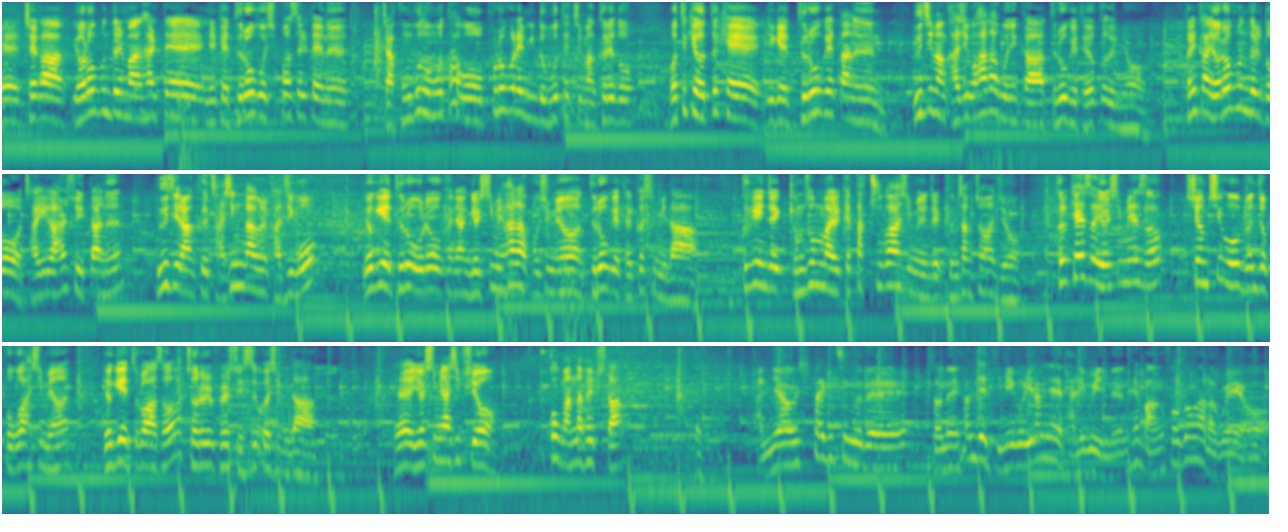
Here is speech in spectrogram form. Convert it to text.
예, 제가 여러분들만 할 때 이렇게 들어오고 싶었을 때는 자 공부도 못하고 프로그래밍도 못했지만 그래도 어떻게 어떻게 이게 들어오겠다는 의지만 가지고 하다 보니까 들어오게 되었거든요. 그러니까 여러분들도 자기가 할 수 있다는 의지랑 그 자신감을 가지고 여기에 들어오려고 그냥 열심히 하다 보시면 들어오게 될 것입니다. 그게 이제 겸손만 이렇게 딱 추가하시면 이제 금상첨화죠. 그렇게 해서 열심히 해서 시험 치고 면접 보고 하시면 여기에 들어와서 저를 뵐 수 있을 것입니다. 네, 열심히 하십시오. 꼭 만나 뵙시다. 안녕 18기 친구들 저는 현재 디미고 1학년에 다니고 있는 해방 서동아라고 해요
